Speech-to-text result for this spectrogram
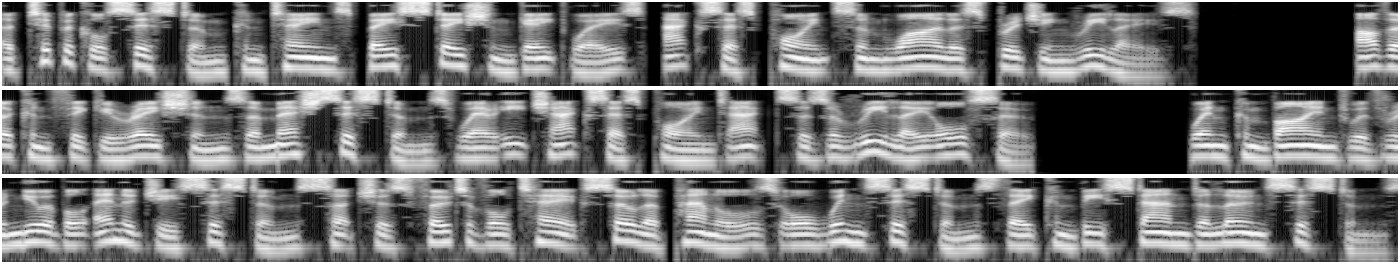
A typical system contains base station gateways, access points and wireless bridging relays. Other configurations are mesh systems where each access point acts as a relay also. When combined with renewable energy systems such as photovoltaic solar panels or wind systems they can be stand-alone systems.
